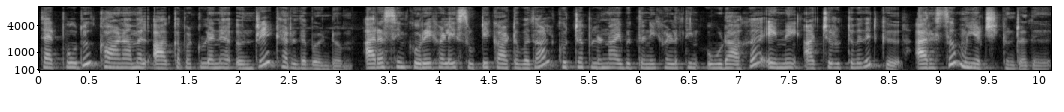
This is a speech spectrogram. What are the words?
தற்போது காணாமல் ஆக்கப்பட்டுள்ளன என்றே கருத வேண்டும். அரசின் குறைகளை சுட்டிக்காட்டுவதால் குற்றப்புலனாய்வு திணைக்களத்தின் ஊடாக என்னை அச்சுறுத்துவதற்கு அரசு முயற்சிக்கின்றது.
